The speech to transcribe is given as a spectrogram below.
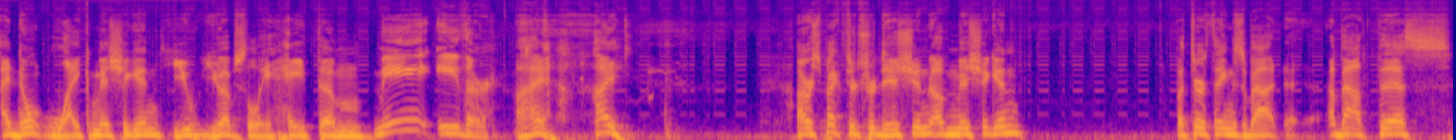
I don't like Michigan. You you absolutely hate them. Me either. I I I respect the tradition of Michigan, but there are things about about this.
